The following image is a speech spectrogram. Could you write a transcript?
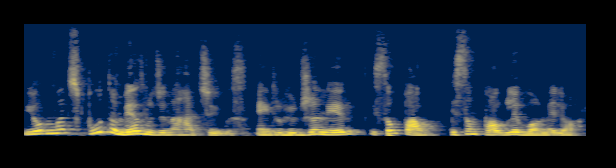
e houve uma disputa mesmo de narrativas entre o Rio de Janeiro e São Paulo. E São Paulo levou a melhor.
